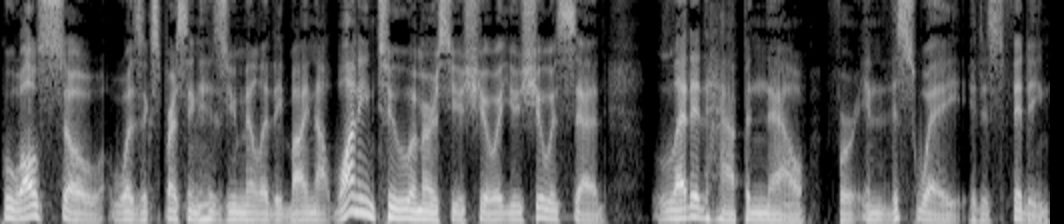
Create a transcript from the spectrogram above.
who also was expressing his humility by not wanting to immerse Yeshua, Yeshua said, Let it happen now for in this way it is fitting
